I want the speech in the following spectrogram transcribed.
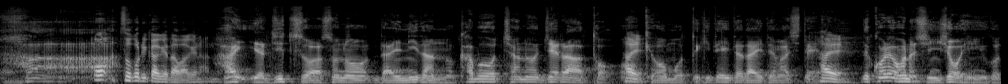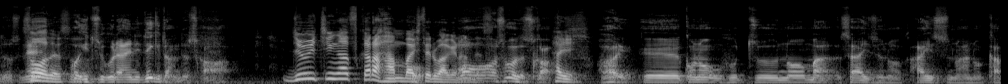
はを作りかけたわけなんです。はい、いや実はその第2弾のかぼちゃのジェラートをはい。今日持ってきていただいてまして、はい。でこれはほな新商品いうことですね。そうです。いつぐらいにできたんですか？11月から販売してるわけなんです。ああそうですか。はい。はい。えーこの普通の、まあ、サイズのアイスのあのカッ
